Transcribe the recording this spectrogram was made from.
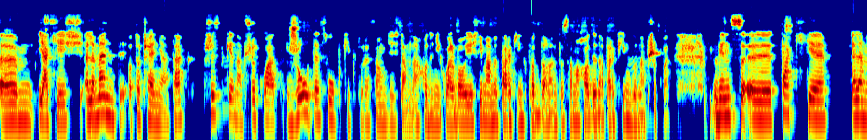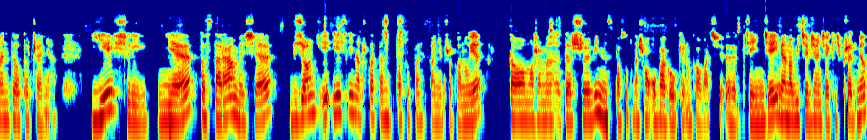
um, jakieś elementy otoczenia, tak? Wszystkie na przykład żółte słupki, które są gdzieś tam na chodniku, albo jeśli mamy parking pod domem, to samochody na parkingu na przykład. Więc y, takie elementy otoczenia. Jeśli nie, to staramy się wziąć, jeśli na przykład ten sposób Państwa nie przekonuje, to możemy też w inny sposób naszą uwagę ukierunkować y, gdzie indziej, mianowicie wziąć jakiś przedmiot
